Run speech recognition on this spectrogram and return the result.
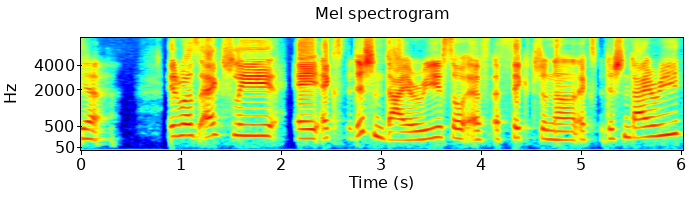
Yeah. It was actually a expedition diary, so a, a fictional expedition diary.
